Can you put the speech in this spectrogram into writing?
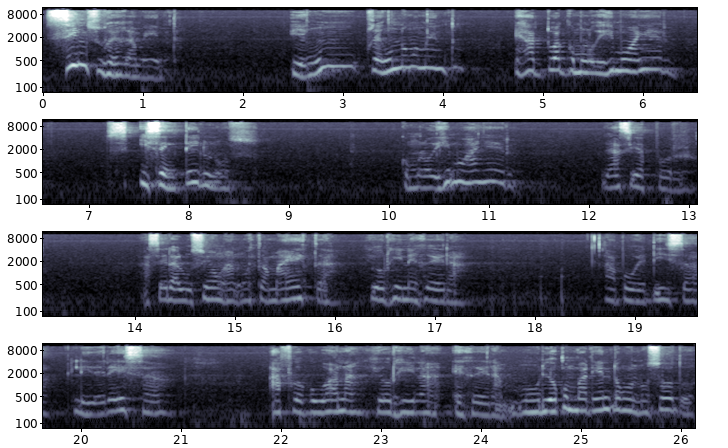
sin sus herramientas. Y en un segundo momento es actuar como lo dijimos ayer y sentirnos, como lo dijimos ayer. Gracias por hacer alusión a nuestra maestra Georgina Herrera, la poetisa, lideresa afrocubana Georgina Herrera. Murió combatiendo con nosotros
